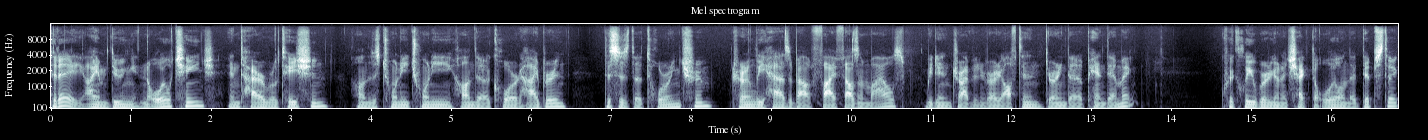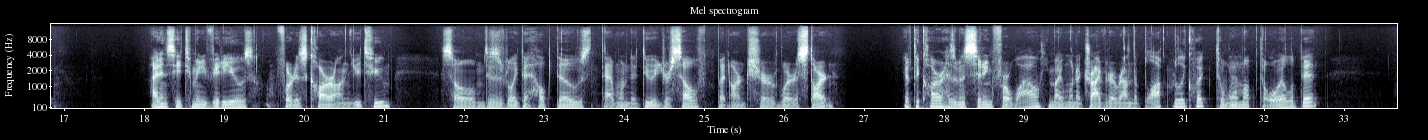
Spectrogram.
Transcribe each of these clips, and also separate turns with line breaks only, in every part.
Today, I am doing an oil change and tire rotation on this 2020 Honda Accord Hybrid. This is the Touring trim. Currently has about 5,000 miles. We didn't drive it very often during the pandemic. Quickly, we're going to check the oil in the dipstick. I didn't see too many videos for this car on YouTube, so this is really to help those that want to do it yourself but aren't sure where to start. If the car has been sitting for a while, you might want to drive it around the block really quick to warm up the oil a bit.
